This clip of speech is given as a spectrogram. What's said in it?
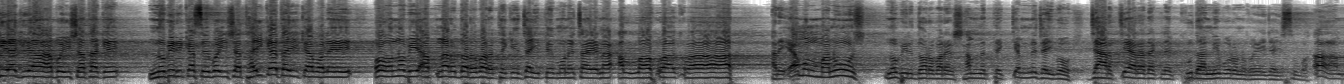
গিয়া গিয়া বৈশা থাকে, নবীর কাছে বৈশা থাইকা থাইকা বলে, ও নবী, আপনার দরবার থেকে যাইতে মনে চায় না, আল্লাহ আকবার। আরে এমন মানুষ নবীর দরবারের সামনে থেকে কেমনে যাইব? যার চেহারা দেখলে ক্ষুধা নিবরণ হয়ে যায় সুবহান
